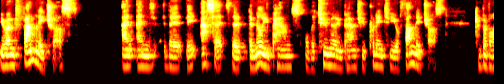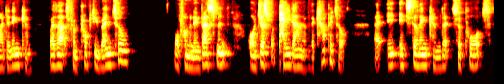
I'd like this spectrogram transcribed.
your own family trust, and and the the assets, the the million pounds or the two million pounds you put into your family trust can provide an income, whether that's from property rental or from an investment or just for pay down of the capital. Uh, it, it's still income that supports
